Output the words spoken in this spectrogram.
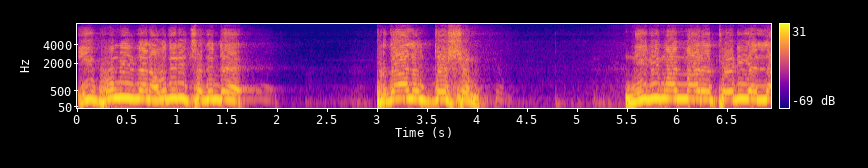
ഈ ഭൂമിയിൽ ഞാൻ അവതരിച്ചതിന്റെ പ്രധാന ഉദ്ദേശം നീതിമാന്മാരെ തേടിയല്ല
